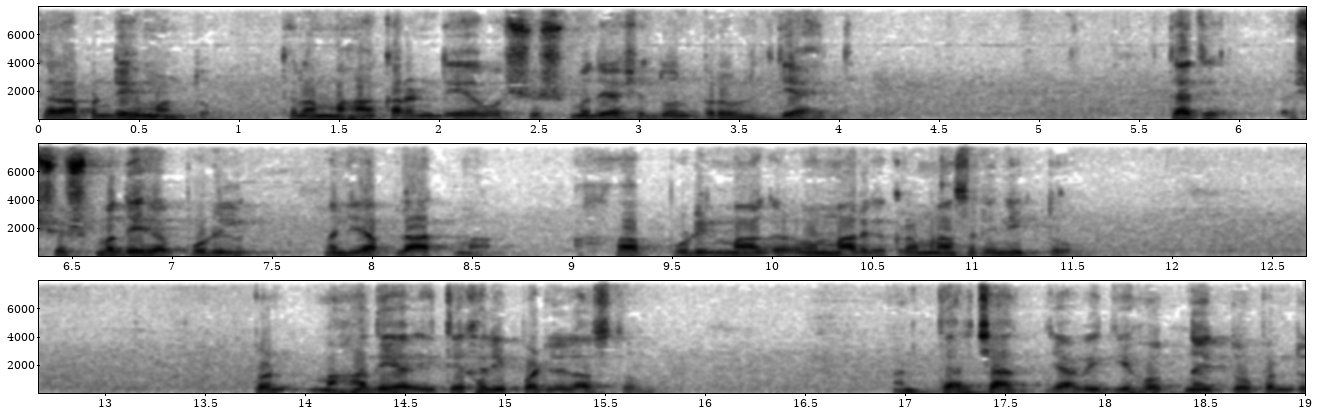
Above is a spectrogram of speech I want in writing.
त्याला आपण देह म्हणतो. त्याला महाकारण देह व सूक्ष्मदेह अशा दोन प्रवृत्ती आहेत. त्यातील सूक्ष्मदेह पुढील म्हणजे आपला आत्मा. हा पुढील मार्ग मार्गक्रमणासाठी निघतो. पण महादेह इथे खाली पडलेला असतो. आणि त्याच्यात ज्या विधी होत नाही तोपर्यंत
